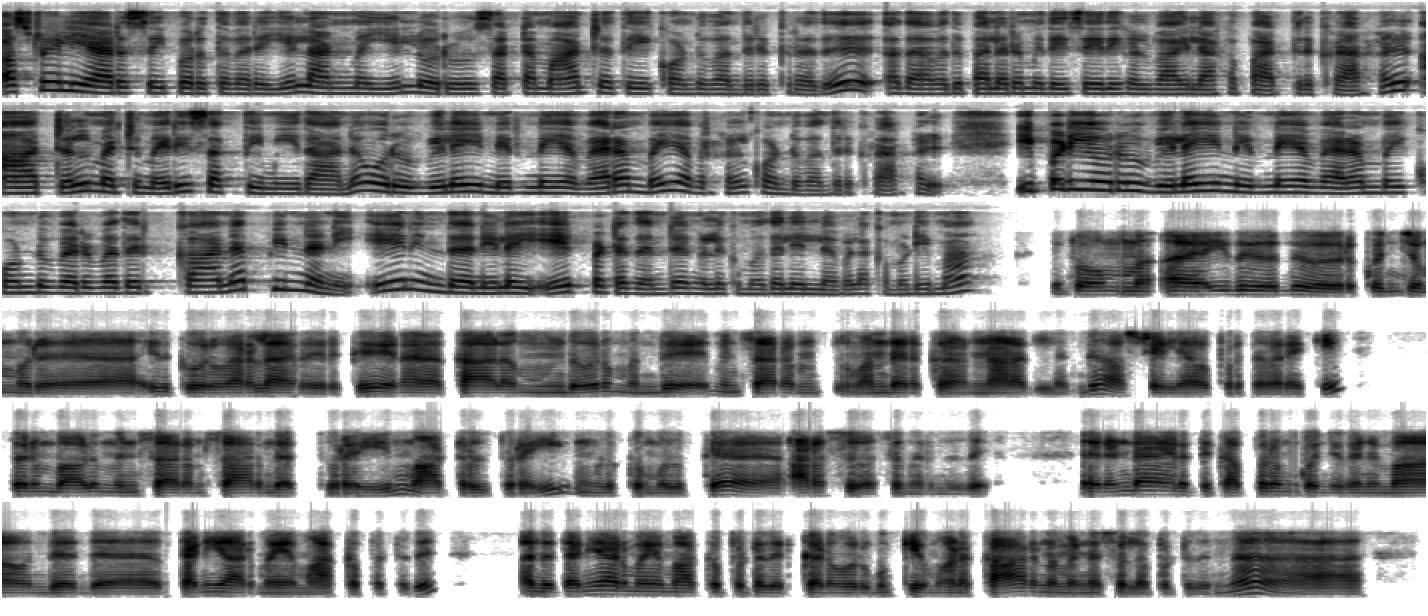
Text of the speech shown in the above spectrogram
ஆஸ்திரேலிய அரசை பொறுத்தவரையில் அண்மையில் ஒரு சட்ட மாற்றத்தை கொண்டு வந்திருக்கிறது. அதாவது பலரும் இதை செய்திகள் வாயிலாக பார்த்திருக்கிறார்கள். ஆற்றல் மற்றும் எரிசக்தி மீதான ஒரு விலை நிர்ணய வரம்பை அவர்கள் கொண்டு வந்திருக்கிறார்கள். இப்படி ஒரு விலை நிர்ணய வரம்பை கொண்டு வருவதற்கான பின்னணி ஏன் இந்த நிலை ஏற்பட்டது என்று எங்களுக்கு முதலில் விளக்க முடியுமா? இப்போ இது வந்து ஒரு கொஞ்சம் ஒரு இதுக்கு ஒரு வரலாறு இருக்கு. ஏன்னா காலந்தோறும் வந்து மின்சாரம் வந்திருக்க நாளிலிருந்து ஆஸ்திரேலியாவை பொறுத்த வரைக்கும் பெரும்பாலும் மின்சாரம் சார்ந்த துறையும் ஆற்றல் துறை முழுக்க முழுக்க அரசு வசம் இருந்தது. ரெண்டாயிரத்துக்கு அப்புறம் கொஞ்சம் கொஞ்சமாக வந்து அந்த தனியார் மயமாக்கப்பட்டது. அந்த தனியார் மயமாக்கப்பட்டதற்கான ஒரு முக்கியமான காரணம் என்ன சொல்லப்பட்டதுன்னா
